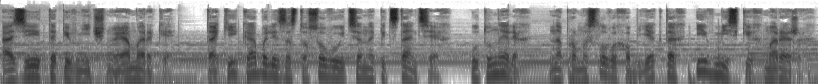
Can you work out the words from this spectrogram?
Азії та Північної Америки. Такі кабелі застосовуються на підстанціях, у тунелях, на промислових об'єктах і в міських мережах.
